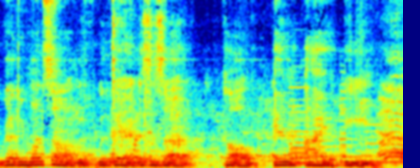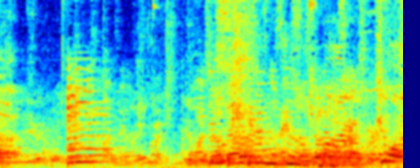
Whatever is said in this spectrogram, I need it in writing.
we're gonna do one song with with Darren. This is uh, called N.I.B. Come on!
